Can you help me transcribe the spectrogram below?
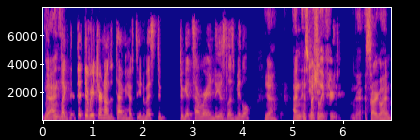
Yeah, like, and- like the, the return on the time you have to invest to to get somewhere in the useless middle. Yeah. And especially if you're. uh, Sorry. Go ahead.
